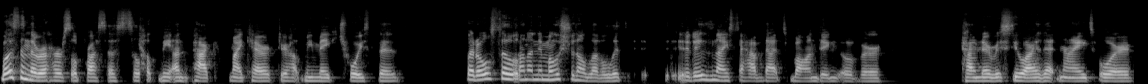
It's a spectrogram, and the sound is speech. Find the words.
both in the rehearsal process to help me unpack my character, help me make choices, but also on an emotional level, it it is nice to have that bonding over how nervous you are that night, or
